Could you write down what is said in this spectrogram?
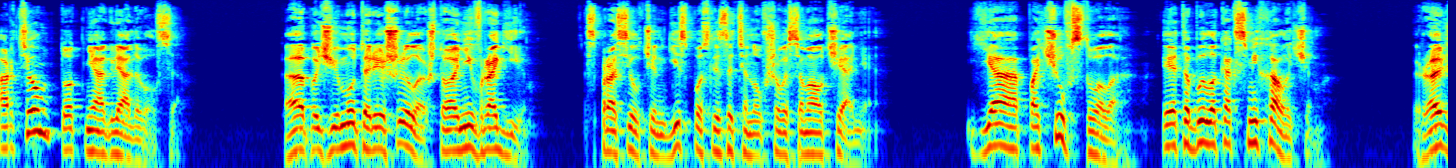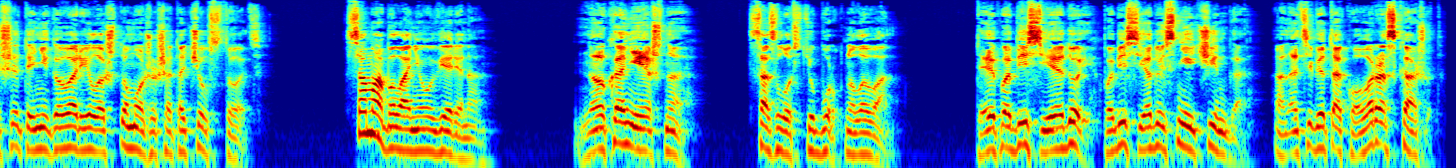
Артем тот не оглядывался. «А почему ты решила, что они враги?» — спросил Чингис после затянувшегося молчания. «Я почувствовала. Это было как с Михалычем». «Раньше ты не говорила, что можешь это чувствовать». Сама была не уверена. «Ну, конечно!» — со злостью буркнул Иван. «Ты побеседуй, побеседуй с ней, Чинга. Она тебе такого расскажет».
